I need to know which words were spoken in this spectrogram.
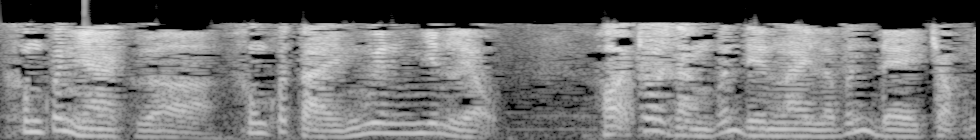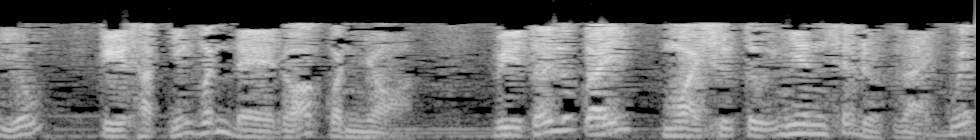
không có nhà cửa ở, không có tài nguyên nhiên liệu. Họ cho rằng vấn đề này là vấn đề trọng yếu, kỳ thật những vấn đề đó còn nhỏ, vì tới lúc ấy mọi sự tự nhiên sẽ được giải quyết.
